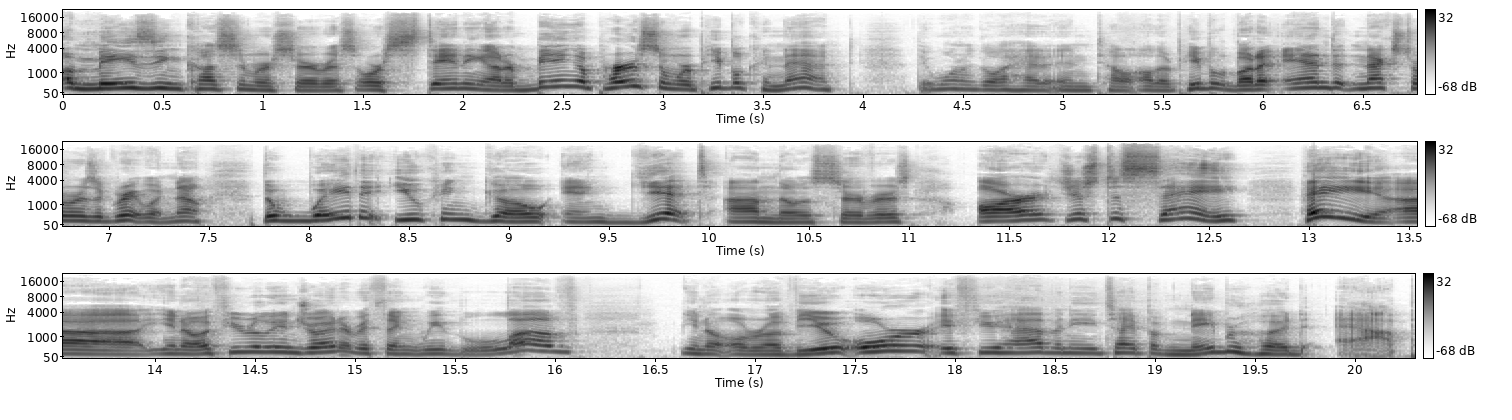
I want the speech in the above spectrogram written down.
amazing customer service or standing out or being a person where people connect, they want to go ahead and tell other people about it. And Nextdoor is a great one. Now, the way that you can go and get on those servers are just to say, hey, uh, you know, if you really enjoyed everything, we'd love, you know, a review. Or if you have any type of neighborhood app,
